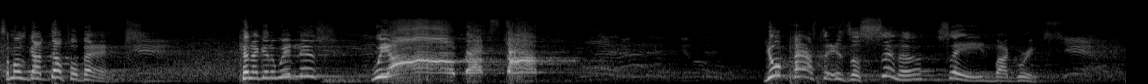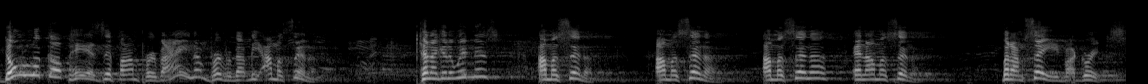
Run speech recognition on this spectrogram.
Someone's got duffel bags. Can I get a witness? We all messed up. Your pastor is a sinner saved by grace. Don't look up here as if I'm perfect. I ain't nothing perfect about me. I'm a sinner. Can I get a witness? I'm a sinner. I'm a sinner. I'm a sinner and I'm a sinner. But I'm saved by grace.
